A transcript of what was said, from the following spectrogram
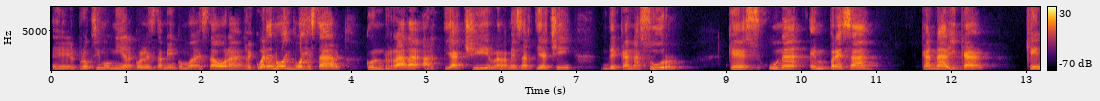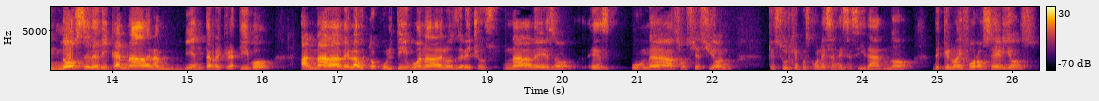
el próximo miércoles también como a esta hora. Recuerden, hoy voy a estar con Rada Artiachi, Radamés Artiachi de Canasur, que es una empresa canábica que no se dedica a nada del ambiente recreativo, a nada del autocultivo, a nada de los derechos, nada de eso. Es una asociación que surge pues con esa necesidad, ¿no? De que no hay foros serios.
